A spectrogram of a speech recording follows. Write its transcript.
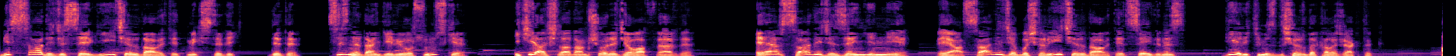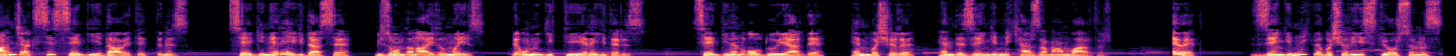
biz sadece sevgiyi içeri davet etmek istedik dedi. Siz neden geliyorsunuz ki? İki yaşlı adam şöyle cevap verdi. Eğer sadece zenginliği veya sadece başarıyı içeri davet etseydiniz, diğer ikimiz dışarıda kalacaktık. Ancak siz sevgiyi davet ettiniz. Sevgi nereye giderse biz ondan ayrılmayız ve onun gittiği yere gideriz. Sevginin olduğu yerde hem başarı hem de zenginlik her zaman vardır. Evet, zenginlik ve başarıyı istiyorsanız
